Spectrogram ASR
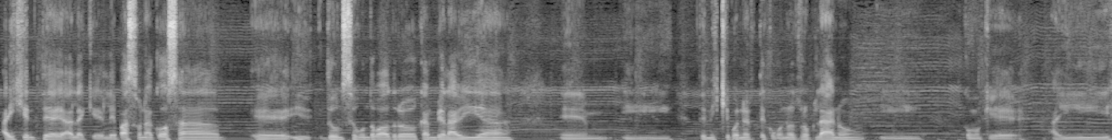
hay gente a la que le pasa una cosa eh, y de un segundo para otro cambia la vida em, y tenéis que ponerte como en otro plano y como que ahí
